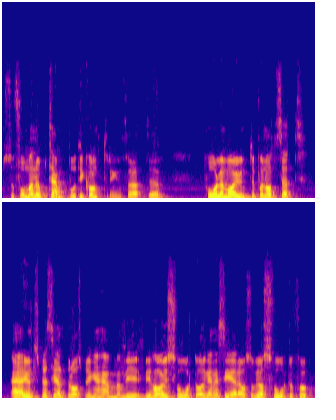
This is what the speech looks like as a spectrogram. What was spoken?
så får man upp tempot i kontringen. För att eh, Polen var ju inte på något sätt... Är ju inte speciellt bra att springa hem, men vi, vi har ju svårt att organisera oss och vi har svårt att få upp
